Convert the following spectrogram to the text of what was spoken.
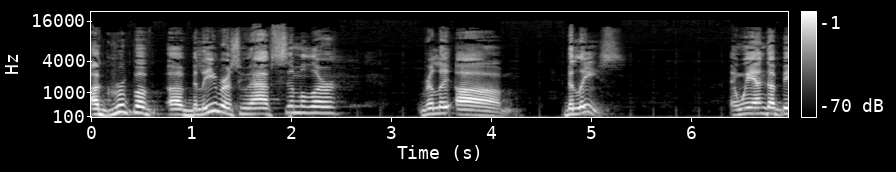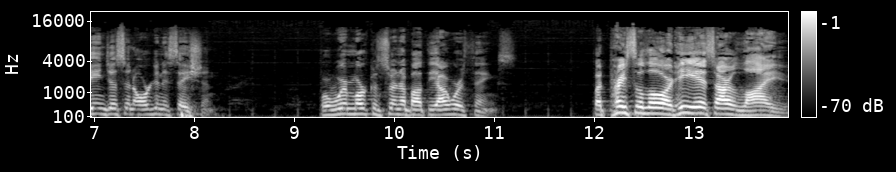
a group of, of believers who have similar really, um, beliefs. And we end up being just an organization where we're more concerned about the outward things. But praise the Lord, He is our life. Amen.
